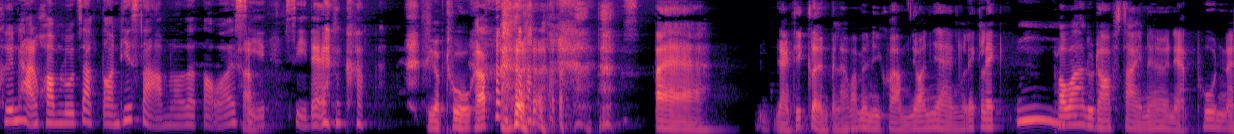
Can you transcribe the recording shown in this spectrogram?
พื้นฐานความรู้จากตอนที่สามเราจะตอบว่าสีสีแดงค่ะเกือบถูกครับ แต่ อย่างที่เกริ่นไปแล้วว่ามันมีความย้อนแย้งเล็กอืมๆเพราะว่ารูดอล์ฟสไตเนอร์เนี่ยพูดใน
